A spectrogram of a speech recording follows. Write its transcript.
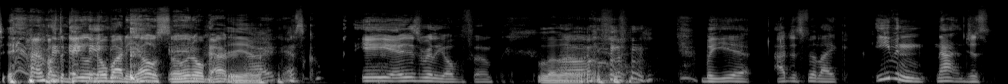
I'm about to be with nobody else, so it don't matter. Yeah. all right, that's cool. Yeah, yeah, it's really over film. Love. Um, but yeah, I just feel like even not just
